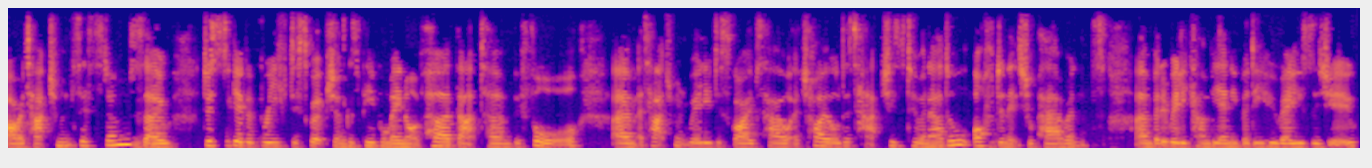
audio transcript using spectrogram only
our attachment system. Mm-hmm. So, just to give a brief description, because people may not have heard that term before, um, attachment really describes how a child attaches to an adult. Often mm-hmm. it's your parents, um, but it really can be anybody who raises you.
